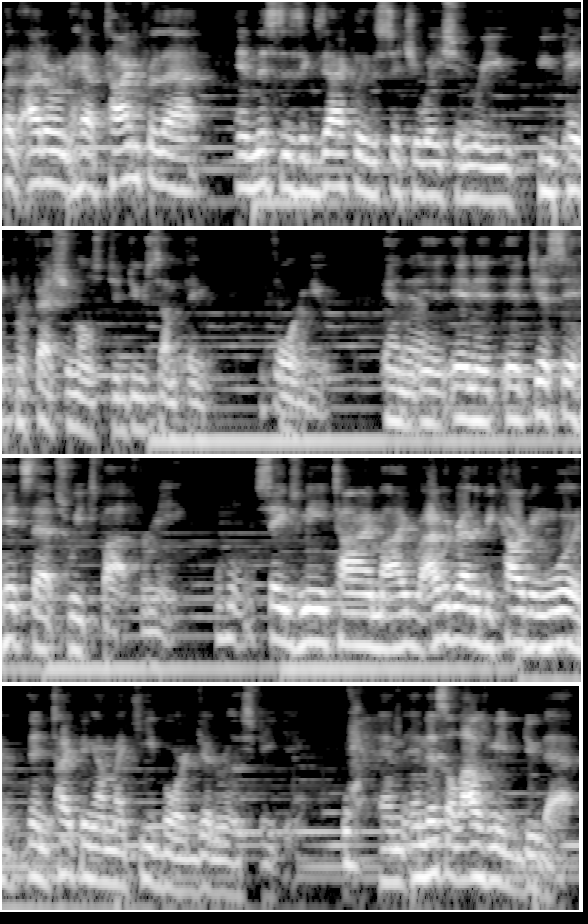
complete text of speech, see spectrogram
but I don't have time for that. And this is exactly the situation where you you pay professionals to do something for you. And yeah. it, and it, it just it hits that sweet spot for me. Mm-hmm. saves me time. I, I would rather be carving wood than typing on my keyboard generally speaking. And and this allows me to do that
